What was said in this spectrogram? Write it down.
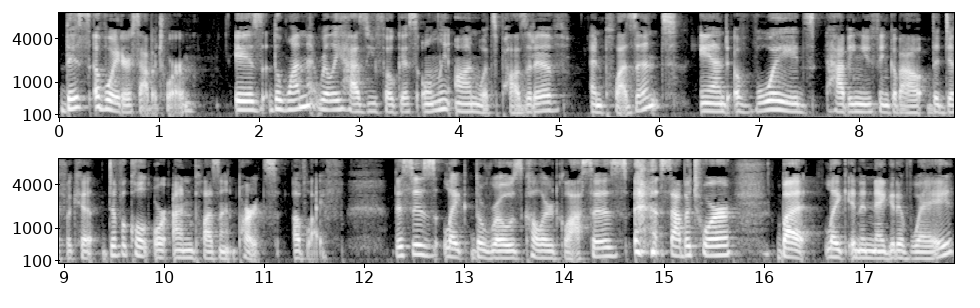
this avoider saboteur is the one that really has you focus only on what's positive and pleasant and avoids having you think about the difficult, difficult or unpleasant parts of life. This is like the rose colored glasses saboteur, but like in a negative way,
